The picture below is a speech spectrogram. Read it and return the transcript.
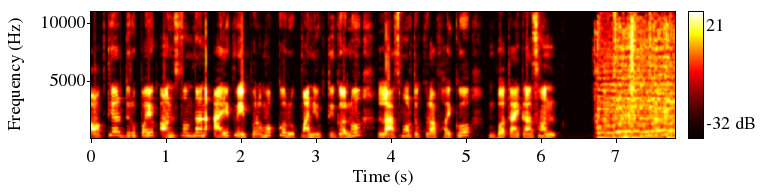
अख्तियार दुरूपयोग अनुसन्धान आयोगमै प्रमुखको रूपमा नियुक्ति गर्नु लाजमर्दो कुरा भएको बताएका छन्।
